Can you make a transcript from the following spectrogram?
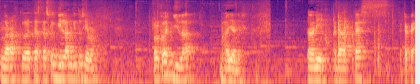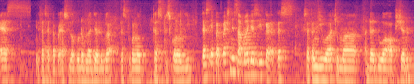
mengarah ke tes-tes kegilaan gitu sih emang kalau kalian gila bahaya nih Nah nih ada tes EPPS. Ini tes EPPS aku udah belajar juga tes psikologi. Tes psikologi. Tes EPPS ini sama aja sih kayak tes kesehatan jiwa, cuma ada dua option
